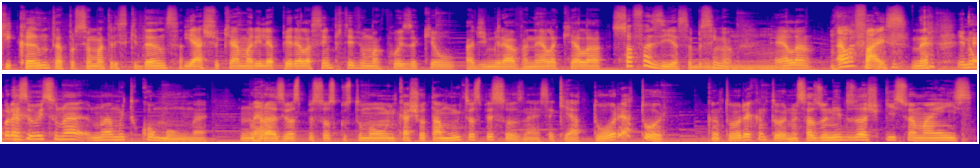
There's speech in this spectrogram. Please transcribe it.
que canta, por ser uma atriz que dança. E acho que a Marília Pera, ela sempre teve uma coisa que eu admirava nela, que ela só fazia, sabe assim, ó. Uhum. Ela, ela faz, né? E no Brasil isso não é, não é muito comum, né? No Não. Brasil as pessoas costumam encaixotar muito as pessoas, né? Esse aqui é ator, é ator. Cantor é cantor. Nos Estados Unidos eu acho que isso é mais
